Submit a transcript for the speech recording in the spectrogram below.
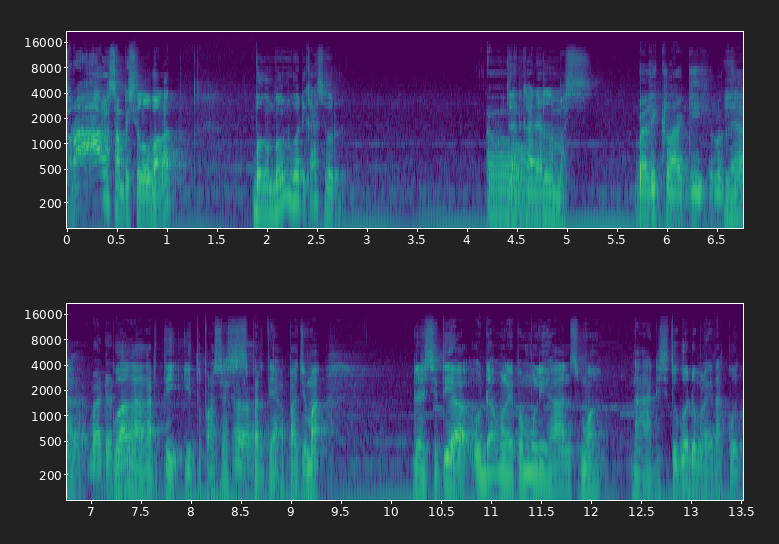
terang sampai slow banget. Bangun-bangun gua di kasur. Oh, dan keadaan lemas. Balik lagi lu ke ya badan. gua nggak ngerti itu proses seperti apa. Cuma dari situ ya udah mulai pemulihan semua. Nah di situ gue udah mulai takut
